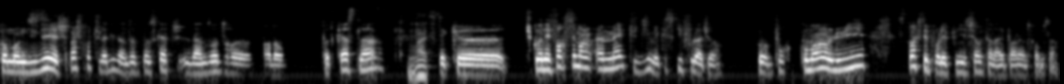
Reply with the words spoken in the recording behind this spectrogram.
comme on disait, je sais pas, je crois que tu l'as dit dans d'autres podcasts, dans d'autres, pardon, podcasts là, Ouais. c'est que tu connais forcément un mec, tu te dis, mais qu'est-ce qu'il fout là, tu vois? Pour, pour- comment lui, je crois que c'est pour les punitions que tu en avais parlé, un truc comme ça.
